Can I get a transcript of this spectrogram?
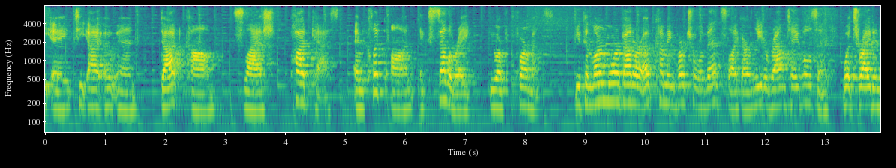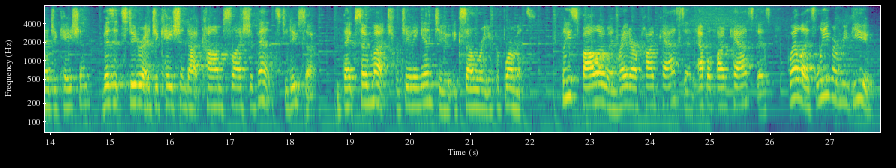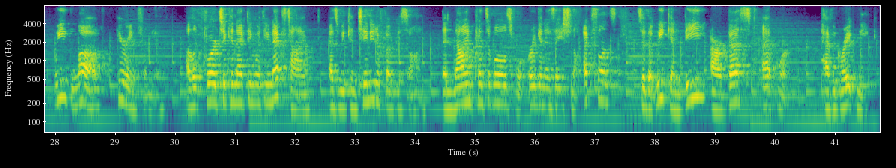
dot com slash podcast and click on Accelerate Your Performance. You can learn more about our upcoming virtual events like our leader roundtables and what's right in education. Visit studereducation.com slash events to do so. And thanks so much for tuning in to Accelerate Your Performance. Please follow and rate our podcast and Apple Podcast as well as leave a review. We love hearing from you. I look forward to connecting with you next time as we continue to focus on the nine principles for organizational excellence so that we can be our best at work. Have a great week.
